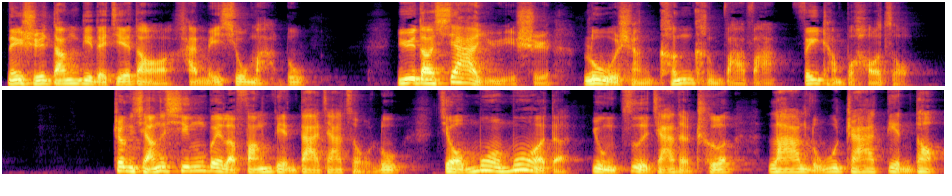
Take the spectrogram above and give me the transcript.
那时当地的街道还没修马路。遇到下雨时，路上坑坑洼洼，非常不好走。郑祥兴为了方便大家走路，就默默地用自家的车拉炉渣垫道。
